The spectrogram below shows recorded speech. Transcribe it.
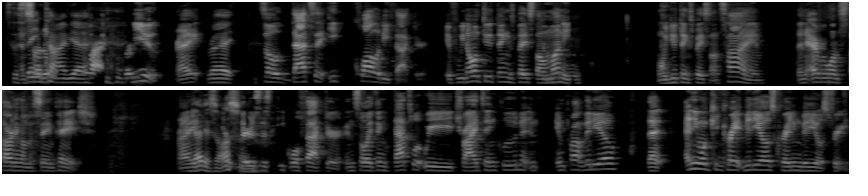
It's the same so time, yeah. For you, right? Right. So that's an equality factor. If we don't do things based on money, and we do things based on time, then everyone's starting on the same page. Right? That is awesome. There's this equal factor. And so I think that's what we try to include in, in prompt video that anyone can create videos, creating videos free.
